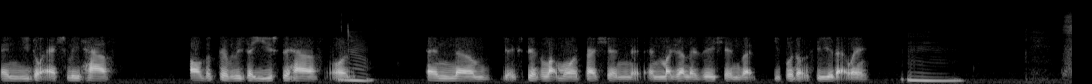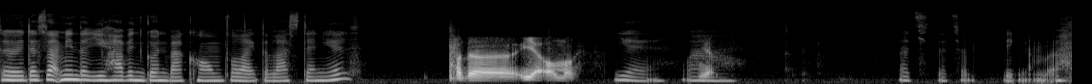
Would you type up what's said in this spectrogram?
and you don't actually have all the privilege that you used to have, or No. and um, you experience a lot more oppression and marginalization, but people don't see you that way. Mm. So does that mean that you haven't gone back home for like the last ten years? For the yeah, almost. Yeah. Wow. Yeah. That's that's a big number.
